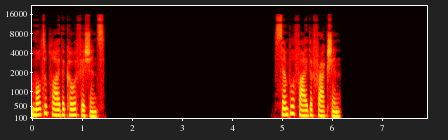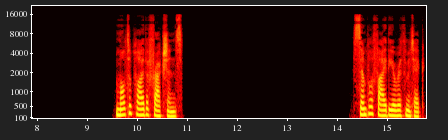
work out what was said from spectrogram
Multiply the coefficients. Simplify the fraction. Multiply the fractions. Simplify the arithmetic.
